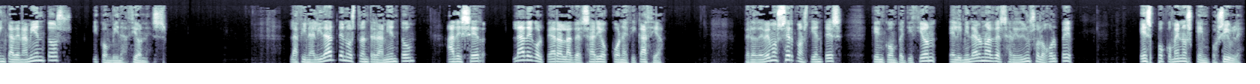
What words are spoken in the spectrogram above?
Encadenamientos y combinaciones. La finalidad de nuestro entrenamiento ha de ser la de golpear al adversario con eficacia. Pero debemos ser conscientes que en competición eliminar a un adversario de un solo golpe es poco menos que imposible,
